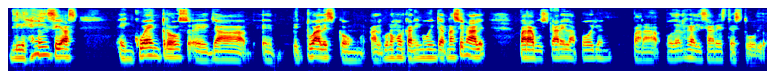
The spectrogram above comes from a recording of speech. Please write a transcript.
diligencias, encuentros eh, ya virtuales con algunos organismos internacionales para buscar el apoyo para poder realizar este estudio.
